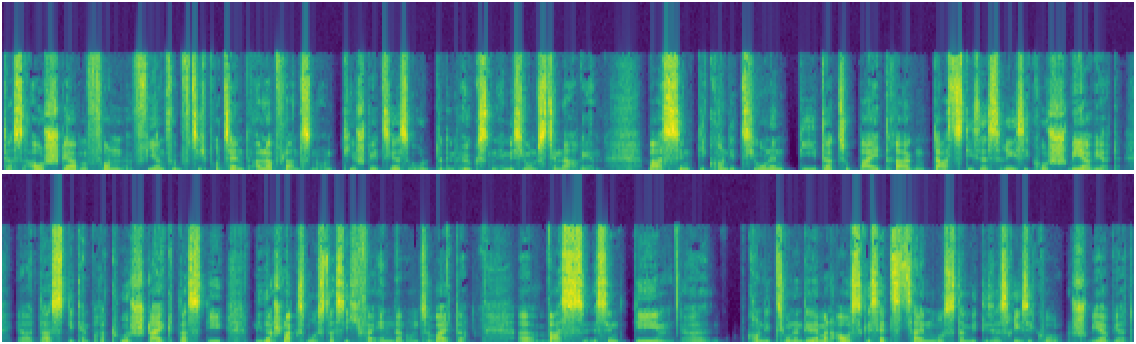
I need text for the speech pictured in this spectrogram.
das Aussterben von 54 Prozent aller Pflanzen- und Tierspezies unter den höchsten Emissionsszenarien. Was sind die Konditionen, die dazu beitragen, dass dieses Risiko schwer wird? Ja, dass die Temperatur steigt, dass die Niederschlagsmuster sich verändern und so weiter. Äh, was sind die äh, Konditionen, denen man ausgesetzt sein muss, damit dieses Risiko schwer wird.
